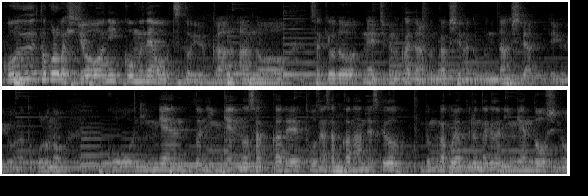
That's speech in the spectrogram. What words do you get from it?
こういうところが非常にこう胸を打つというか、うん、あの先ほどね自分が書いたのは文学史でなく分断史であるっていうようなところのこう人間と人間の作家で当然作家なんですけど、文学をやってるんだけど人間同士の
